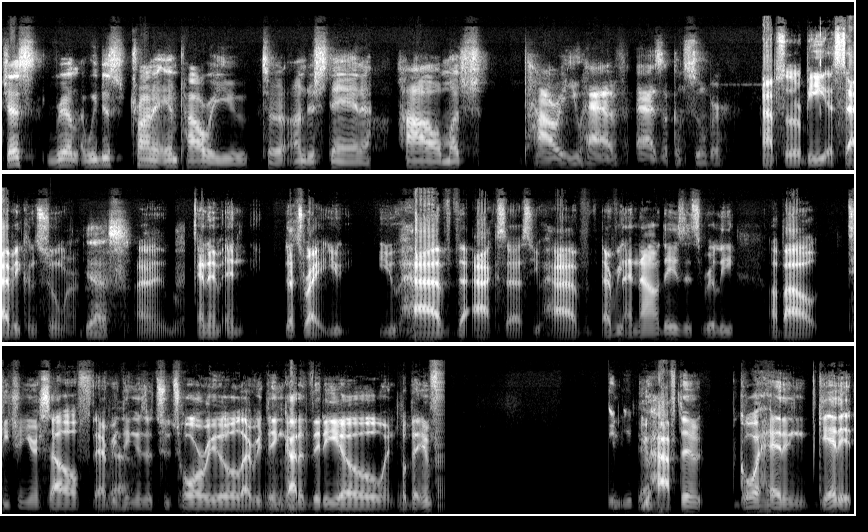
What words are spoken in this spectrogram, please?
just real. We just trying to empower you to understand how much power you have as a consumer. Absolutely, be a savvy consumer. Yes, and and and that's right. You you have the access. You have every. And nowadays, it's really about teaching yourself. Everything yeah. is a tutorial. Everything mm-hmm. got a video, and but the info You, you have to go ahead and get it.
